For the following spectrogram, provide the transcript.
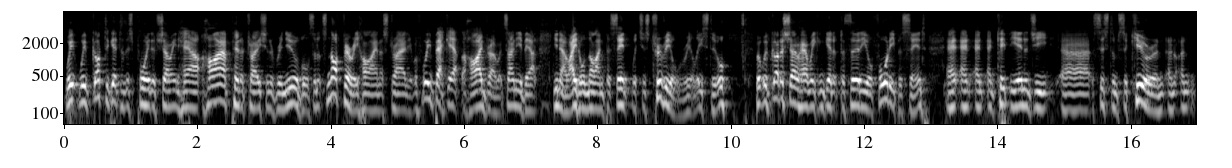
We, we've got to get to this point of showing how higher penetration of renewables, and it's not very high in Australia. If we back out the hydro, it's only about, you know, 8 or 9%, which is trivial really still. But we've got to show how we can get it to 30 or 40% and, and, and keep the energy uh, system secure and, and, and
